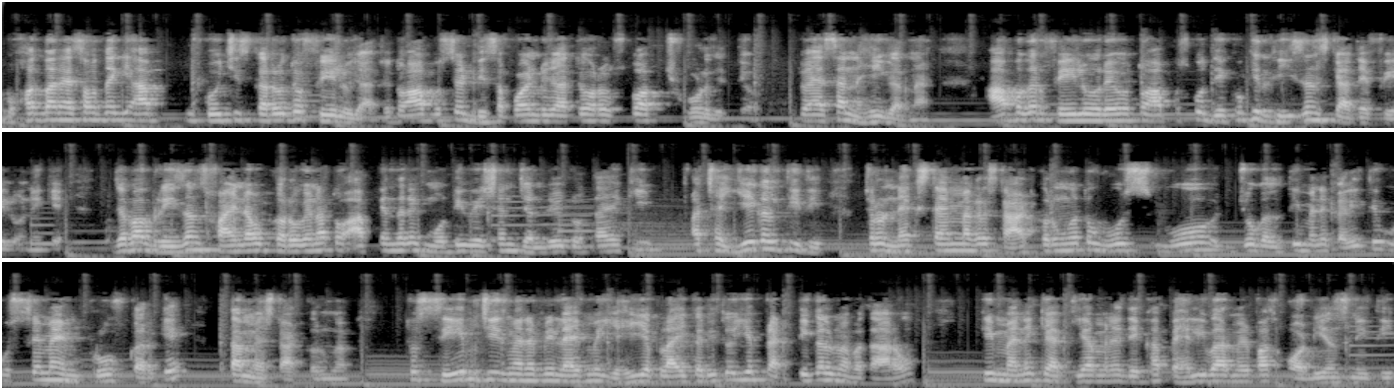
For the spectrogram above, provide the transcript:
बहुत बार ऐसा होता है कि आप कोई चीज़ कर रहे हो तो फेल हो जाते हो तो आप उससे डिसअपॉइंट हो जाते हो और उसको आप छोड़ देते हो। तो ऐसा नहीं करना है। आप अगर फेल हो रहे हो तो आप उसको देखो कि रीजंस क्या थे फेल होने के। जब आप रीजन फाइंड आउट करोगे ना तो आपके अंदर एक मोटिवेशन जनरेट होता है कि अच्छा ये गलती थी। चलो नेक्स्ट टाइम मैं अगर स्टार्ट करूँगा तो वो वो जो गलती मैंने करी थी उससे मैं इंप्रूव करके तब मैं स्टार्ट करूँगा। तो सेम चीज़ मैंने अपनी लाइफ में यही अप्लाई करी। तो ये प्रैक्टिकल मैं बता रहा हूँ कि मैंने क्या किया? मैंने देखा पहली बार मेरे पास ऑडियंस नहीं थी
